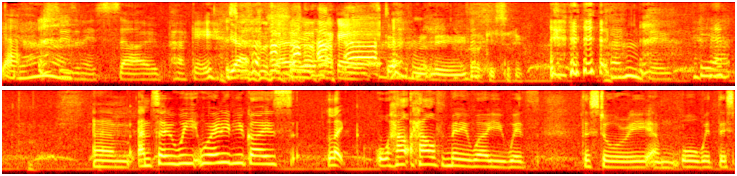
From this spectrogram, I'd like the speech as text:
Yeah. Susan is so perky. Yeah, definitely. Lucky Sue. Perky do. Yeah. Um, and so, we, were any of you guys like, or how, how familiar were you with the story and or with this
